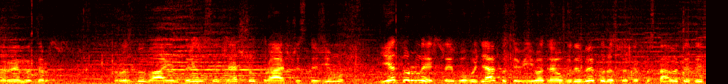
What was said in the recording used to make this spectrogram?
периметр, розбиваємо, дивимося, де що краще, скажімо, є турник, дай Богу дякувати, його треба буде використати, поставити десь.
